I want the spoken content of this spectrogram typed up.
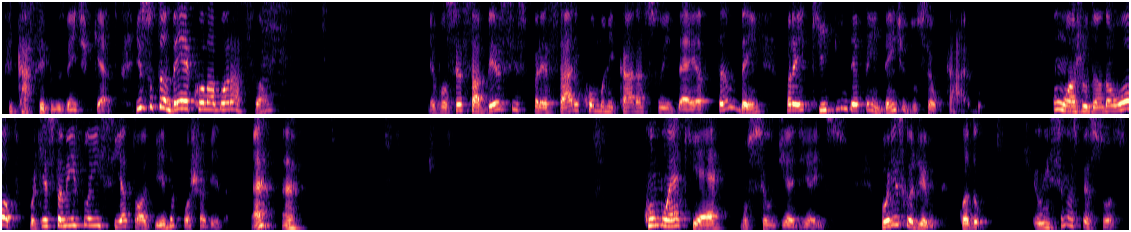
ficar simplesmente quieto. Isso também é colaboração. É você saber se expressar e comunicar a sua ideia também para a equipe independente do seu cargo. Um ajudando ao outro, porque isso também influencia a tua vida, poxa vida. Né? Como é que é no seu dia a dia isso? Por isso que eu digo, quando eu ensino as pessoas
